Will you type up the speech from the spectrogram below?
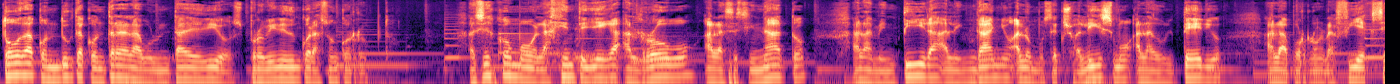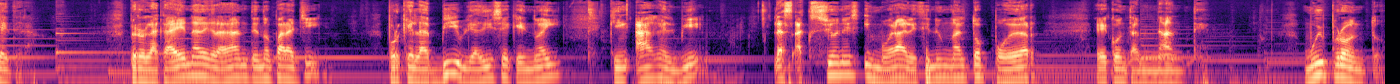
Toda conducta contraria a la voluntad de Dios proviene de un corazón corrupto. Así es como la gente llega al robo, al asesinato, a la mentira, al engaño, al homosexualismo, al adulterio, a la pornografía, etc. Pero la cadena degradante no para allí, porque la Biblia dice que no hay quien haga el bien. Las acciones inmorales tienen un alto poder eh, contaminante. Muy pronto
